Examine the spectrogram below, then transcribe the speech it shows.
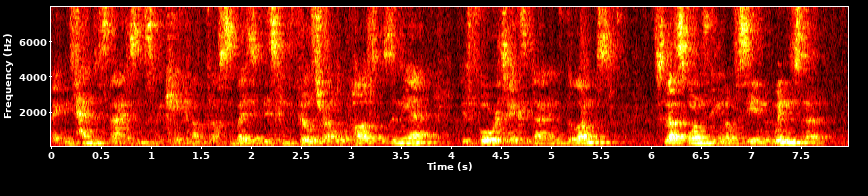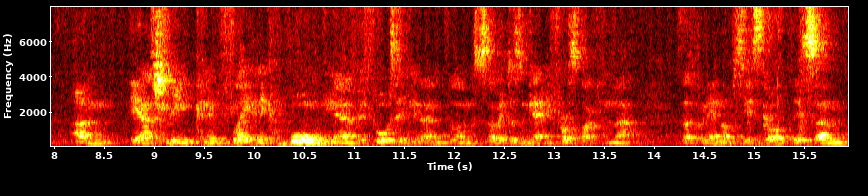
making tens of thousands and kicking up dust. And basically this can filter out all the particles in the air before it takes it down into the lungs. So that's one thing, and obviously in the winter, um, it actually can inflate and it can warm the air before taking it down into the lungs so it doesn't get any frostbite from that. So that's brilliant. And obviously it's got this um,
